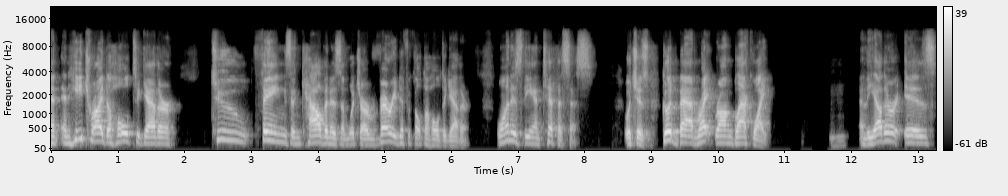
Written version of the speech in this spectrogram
And, and he tried to hold together two things in Calvinism which are very difficult to hold together. One is the antithesis, which is good, bad, right, wrong, black, white. Mm-hmm. And the other is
